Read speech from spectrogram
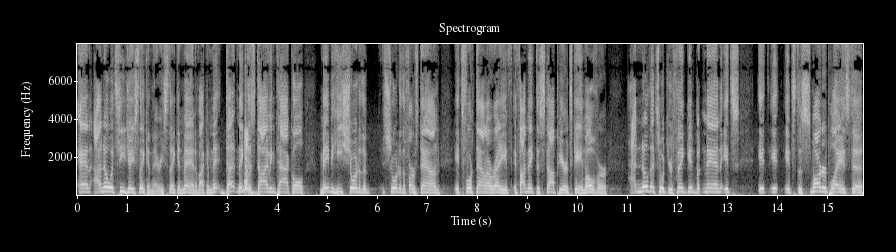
And I know what CJ's thinking there. He's thinking, man, if I can make, make this diving tackle, maybe he's short of the short of the first down. It's fourth down already. If, if I make this stop here, it's game over. I know that's what you're thinking, but man, it's it, it it's the smarter play is to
